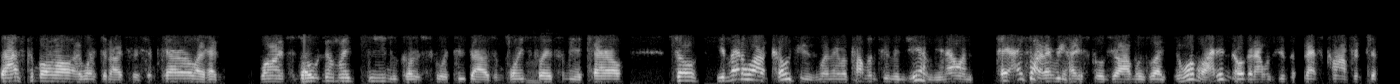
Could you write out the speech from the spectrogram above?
basketball. I worked at Archbishop Carroll. I had Lawrence Moten on my team who coached scored two thousand points, played for me at Carroll. So you met a lot of coaches when they were coming to the gym, you know, and hey, I thought every high school job was like normal. I didn't know that I was in the best conference in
